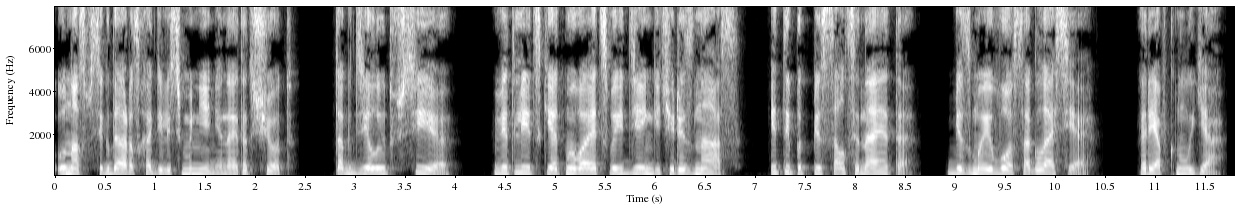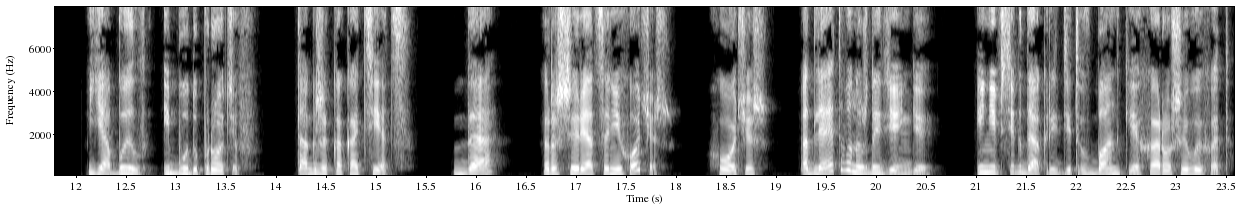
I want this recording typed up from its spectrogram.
у нас всегда расходились мнения на этот счет. Так делают все. Ветлицкий отмывает свои деньги через нас, и ты подписался на это. Без моего согласия. Рявкнул я. Я был и буду против. Так же, как отец. Да? Расширяться не хочешь? Хочешь. А для этого нужны деньги. И не всегда кредит в банке – хороший выход.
